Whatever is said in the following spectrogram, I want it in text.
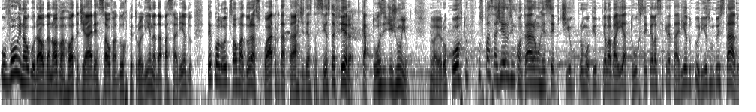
O voo inaugural da nova rota diária Salvador-Petrolina da Passaredo decolou de Salvador às 4 da tarde desta sexta-feira, 14 de junho. No aeroporto, os passageiros encontraram um receptivo promovido pela Bahia Tursa e pela Secretaria do Turismo do Estado,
